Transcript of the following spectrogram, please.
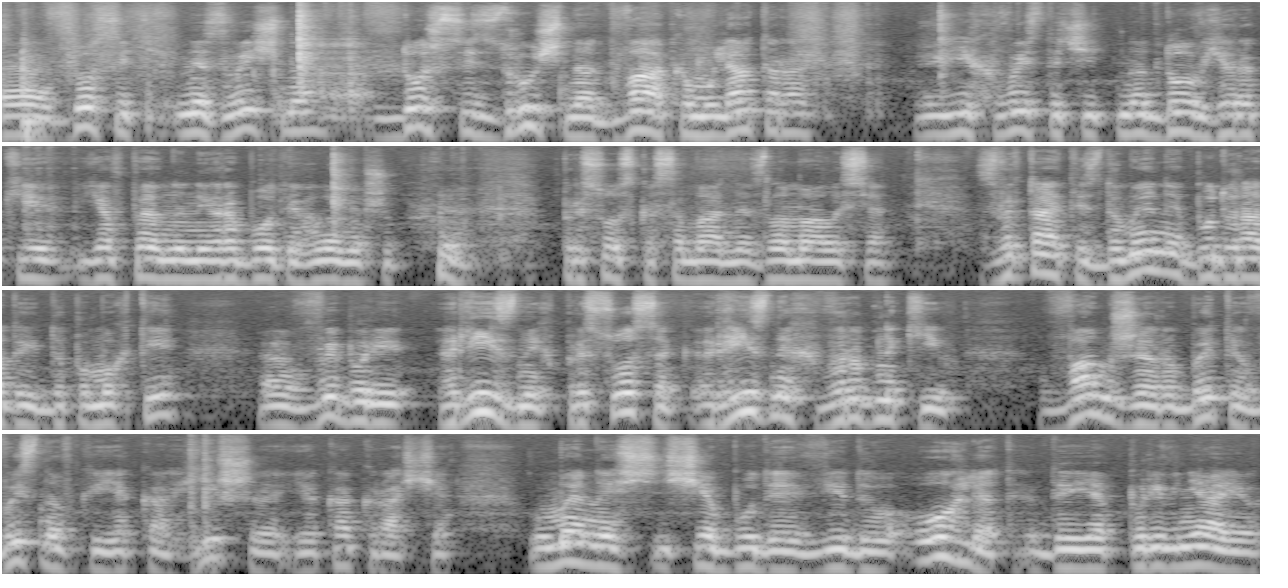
Е, Досить незвично, досить зручно два акумулятора. Їх вистачить на довгі роки, я впевнений, роботи. Головне, щоб присоска сама не зламалася. Звертайтесь до мене, буду радий допомогти е, в виборі різних присосок, різних виробників. Вам же робити висновки, яка гірша, яка краща. У мене ще буде відеоогляд, де я порівняю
